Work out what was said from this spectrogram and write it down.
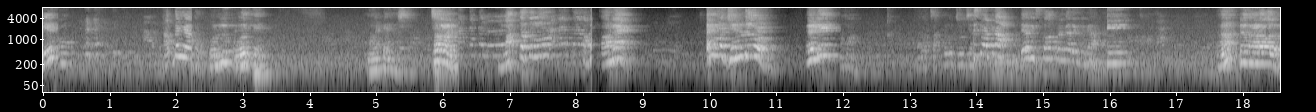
ఏం అర్థం కాదు ఒళ్ళు పోతే మనకే నష్టం చదవండి మత్తతులు ఆమె దైవ జనుడు ఏంటి అమ్మా, చాలా చక్కగా చూసి దేవునికి స్తోత్రం కలిగింది నడవాలి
